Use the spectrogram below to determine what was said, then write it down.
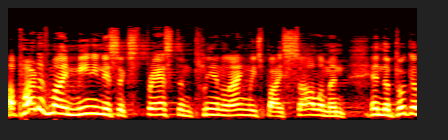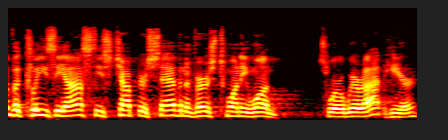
A part of my meaning is expressed in plain language by Solomon in the book of Ecclesiastes, chapter 7, and verse 21. That's where we're at here.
